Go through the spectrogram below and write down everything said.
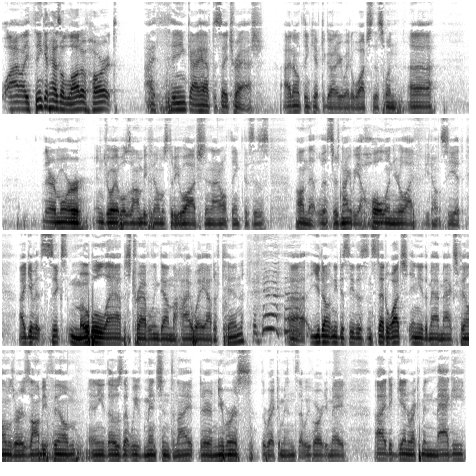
While I think it has a lot of heart, I think I have to say trash. I don't think you have to go out of your way to watch this one. Uh, there are more enjoyable zombie films to be watched, and I don't think this is on that list. There's not going to be a hole in your life if you don't see it. I give it six mobile labs traveling down the highway out of ten. Uh, you don't need to see this. Instead, watch any of the Mad Max films or a zombie film, any of those that we've mentioned tonight. There are numerous the recommends that we've already made. I'd again recommend Maggie,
